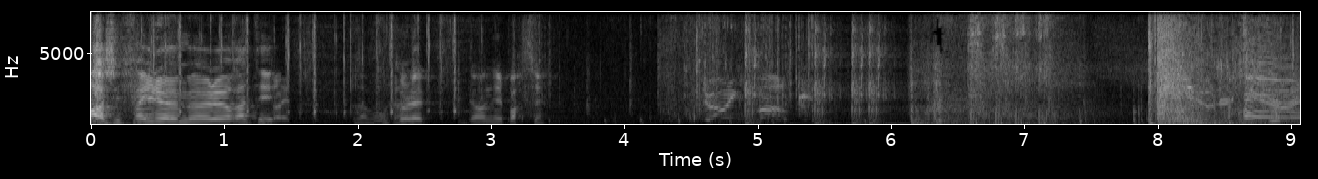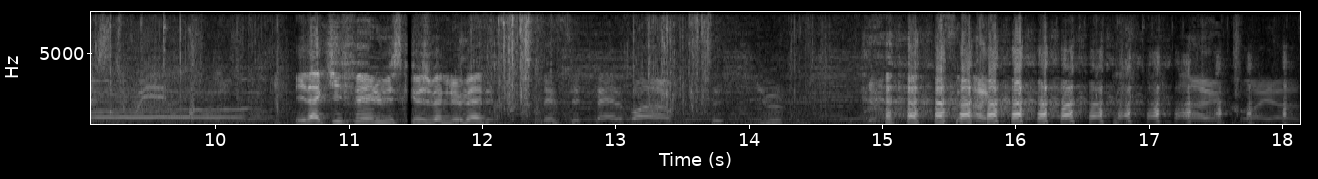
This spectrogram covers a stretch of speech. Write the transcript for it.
Oh, j'ai failli le, me le rater. Là, mon toilette, dernier parti. Oh Il a kiffé lui ce que je viens de lui mettre. Mais c'est tellement un. C'est incroyable.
